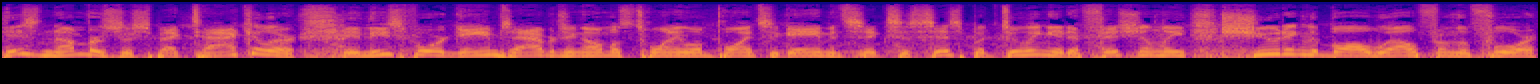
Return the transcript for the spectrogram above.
his numbers are spectacular in these four games, averaging almost 21 points a game and six assists, but doing it efficiently, shooting the ball well from the floor,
